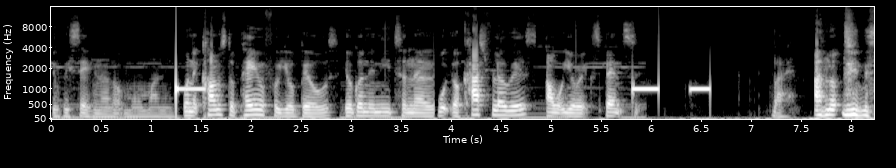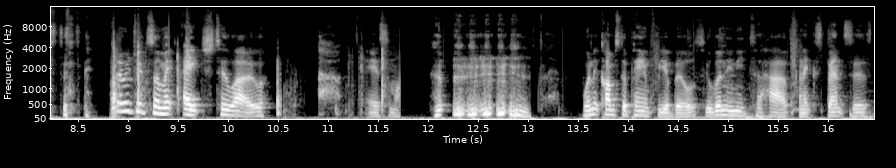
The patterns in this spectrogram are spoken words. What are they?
you'll be saving a lot more money. When it comes to paying for your bills, you're going to need to know what your cash flow is and what your expenses. Bye. I'm not doing this today. Let me drink some H2O. Here's my. When it comes to paying for your bills, you're going to need to have an expenses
